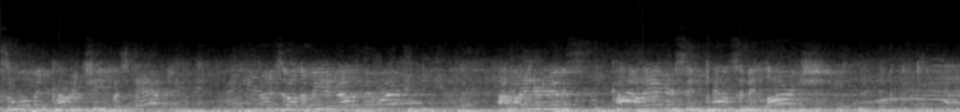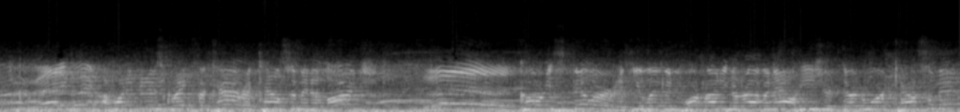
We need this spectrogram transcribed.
Councilwoman, current chief of staff. She runs all the redevelopment work. I want to introduce Kyle Anderson, councilman large. Very good. I want to introduce Greg Vacara, councilman at large. Corey Spiller, if you live in Port Reading or Avenel, he's your third ward councilman.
